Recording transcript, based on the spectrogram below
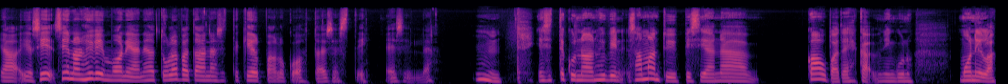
Ja, ja si, siinä on hyvin monia, ne tulevat aina sitten kilpailukohtaisesti esille. Mm. Ja sitten kun nämä on hyvin samantyyppisiä nämä kaupat ehkä niin kuin monilla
